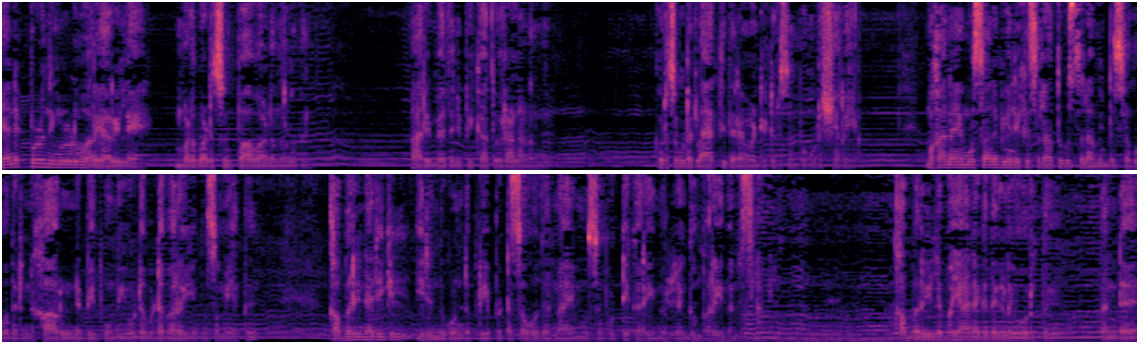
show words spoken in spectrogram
ഞാൻ എപ്പോഴും നിങ്ങളോട് പറയാറില്ലേ? നമ്മളെ പഠിച്ചും പാവാണെന്നുള്ളത്. ആരും വേദനിപ്പിക്കാത്ത ഒരാളാണെന്ന്. കുറച്ചുകൂടെ ക്ലാരിറ്റി തരാൻ വേണ്ടിയിട്ടൊരു സംഭവം കൂടെ ഷെയർ ചെയ്യാം. മഹാനായ മുസാ നബി അലഹി സ്വലാത്തു വസ്സലാമിന്റെ സഹോദരൻ ഹാറൂൻ നബി ഭൂമിയോട് വിട പറയുന്ന സമയത്ത് ഖബറിനരികിൽ ഇരുന്നു കൊണ്ട് പ്രിയപ്പെട്ട സഹോദരനായ മൂസ പൊട്ടിക്കരയുന്ന ഒരു രംഗം പറയുന്നുണ്ട് ഇസ്ലാമിൽ. ഖബറിലെ ഭയാനകതകളെ ഓർത്ത് തന്റെ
